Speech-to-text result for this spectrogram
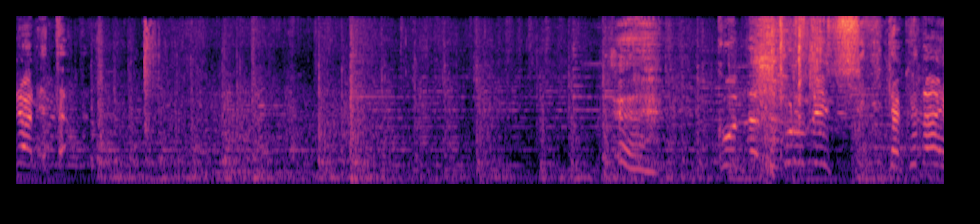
られた。こんなところで死にたくない。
